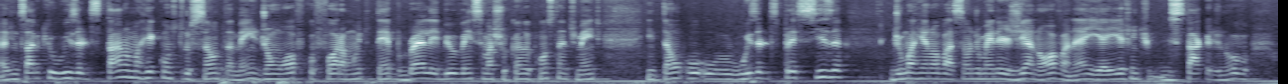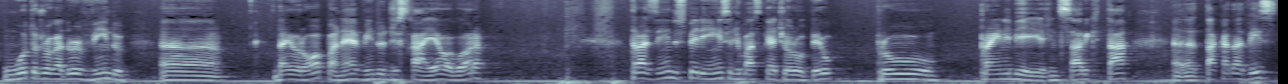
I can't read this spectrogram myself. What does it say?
A gente sabe que o Wizards está numa reconstrução também. John Wall ficou fora há muito tempo. Bradley Bill vem se machucando constantemente. Então o, o Wizards precisa de uma renovação, de uma energia nova, né? E aí a gente destaca de novo um outro jogador vindo uh, da Europa, né? Vindo de Israel agora, trazendo experiência de basquete europeu pro para a NBA. A gente sabe que está uh, tá cada vez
